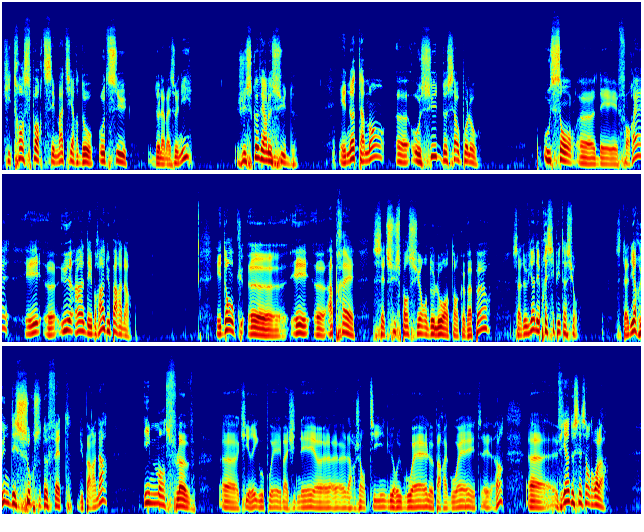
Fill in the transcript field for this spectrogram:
qui transportent ces matières d'eau au-dessus de l'Amazonie jusque vers le sud, et notamment euh, au sud de Sao Paulo, où sont euh, des forêts et euh, un des bras du Paraná. Et donc, et, après cette suspension de l'eau en tant que vapeur, ça devient des précipitations. C'est-à-dire une des sources de fait du Paraná, immense fleuve euh, qui irrigue, vous pouvez imaginer, euh, l'Argentine, l'Uruguay, le Paraguay, etc., euh, vient de ces endroits-là.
